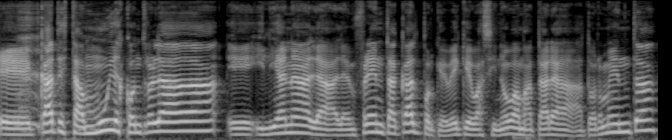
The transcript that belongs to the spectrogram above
Eh, Kat está muy descontrolada. Eh, Iliana la, enfrenta a Kat porque ve que no va a matar a, Tormenta.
